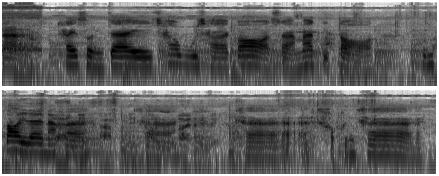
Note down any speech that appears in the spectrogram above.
ค่ะ ใครสนใจเช่าบูชาก็สามารถติดต่อคุณต้อยได้นะคะ ได้เลยครับติดต่อค่ะคุณก้อยได้เลยครับ ค่ะ ขอบคุณค่ะ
